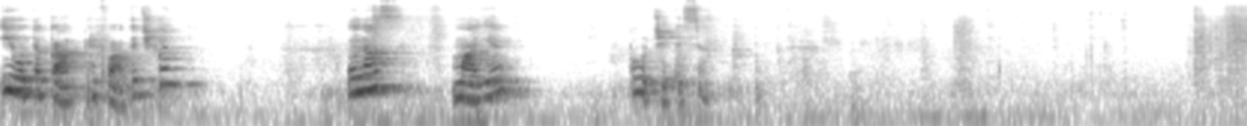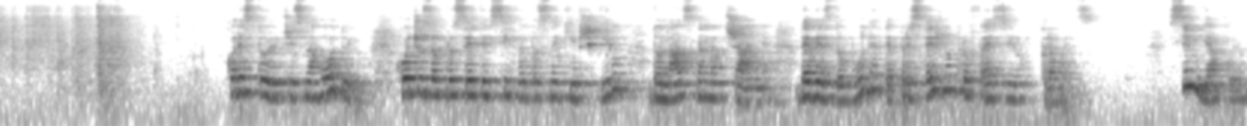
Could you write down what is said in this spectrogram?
І отака прифаточка у нас має получитися. Користуючись нагодою, хочу запросити всіх випускників шкіл до нас на навчання, де ви здобудете престижну професію кравець. Всім дякую!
